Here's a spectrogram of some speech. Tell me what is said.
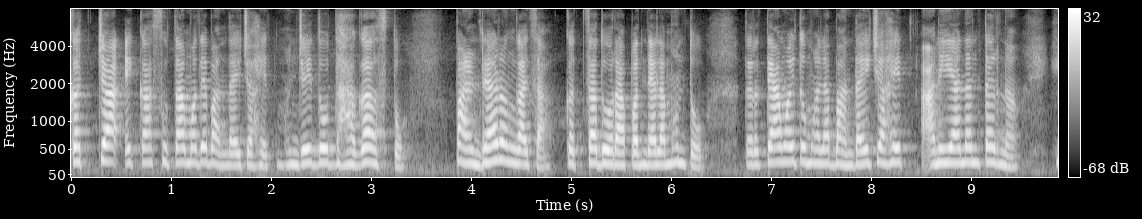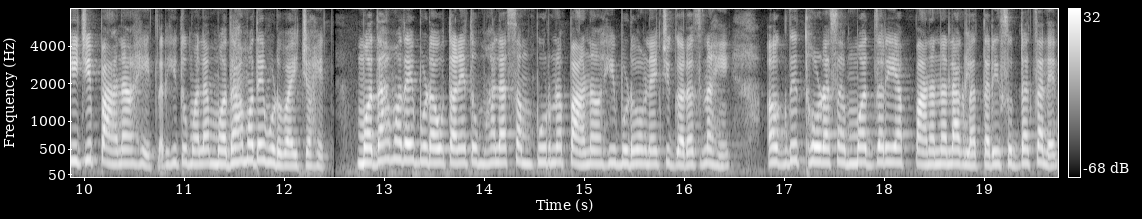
कच्च्या एका सुतामध्ये बांधायच्या आहेत. म्हणजे जो धागा असतो पांढऱ्या रंगाचा कच्चा दोरा आपण त्याला म्हणतो. तर त्यामुळे तुम्हाला बांधायचे आहेत आणि यानंतरनं ही जी पानं आहेत तर ही तुम्हाला मधामध्ये बुडवायची आहेत. मधामध्ये बुडवताना तुम्हाला संपूर्ण पानं ही बुडवण्याची गरज नाही. अगदी थोडासा मध जरी या पानांना लागला तरीसुद्धा चालेल.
